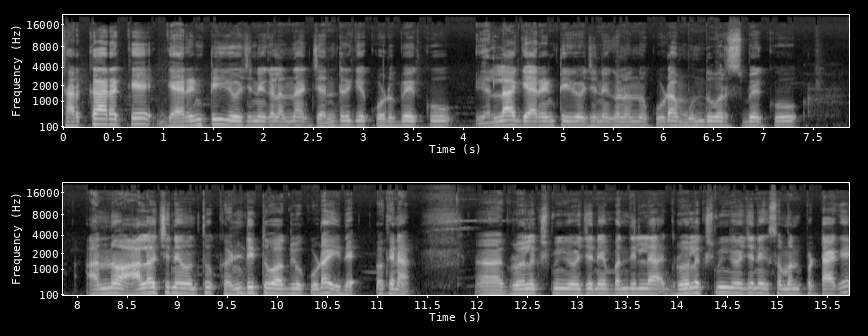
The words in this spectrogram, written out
ಸರ್ಕಾರಕ್ಕೆ ಗ್ಯಾರಂಟಿ ಯೋಜನೆಗಳನ್ನು ಜನರಿಗೆ ಕೊಡಬೇಕು, ಎಲ್ಲ ಗ್ಯಾರಂಟಿ ಯೋಜನೆಗಳನ್ನು ಕೂಡ ಮುಂದುವರಿಸಬೇಕು ಅನ್ನೋ ಆಲೋಚನೆ ಅಂತೂ ಖಂಡಿತವಾಗ್ಲೂ ಕೂಡ ಇದೆ. ಓಕೆನಾ? ಗೃಹಲಕ್ಷ್ಮಿ ಯೋಜನೆ ಬಂದಿಲ್ಲ. ಗೃಹಲಕ್ಷ್ಮಿ ಯೋಜನೆಗೆ ಸಂಬಂಧಪಟ್ಟ ಹಾಗೆ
